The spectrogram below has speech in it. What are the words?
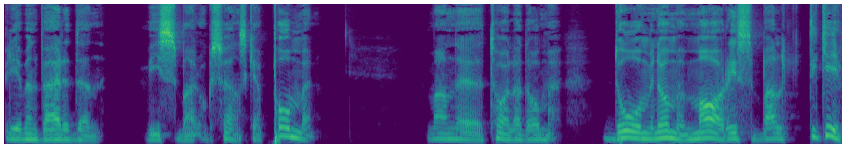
Bremen-Verden, Wismar och svenska Pommern. Man eh, talade om Dominum Maris Baltici,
